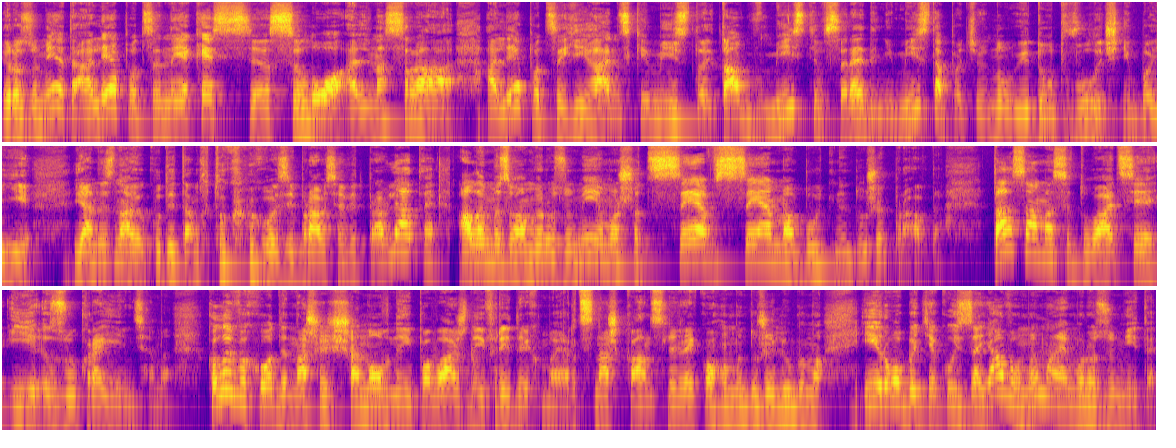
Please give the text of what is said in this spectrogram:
І розумієте, Алепо це не якесь е, село Аль-Насра. Алепо це гігантське місто. І там в місті, всередині міста, ну, йдуть вуличні бої. Я не знаю, куди там хто кого зібрався відправляти, але ми з вами розуміємо, що це все, мабуть, не дуже правда. Та сама ситуація і з українцями. Коли виходить наш шановний і поважний Фрідріх Мерц, наш канцлер, якого ми дуже любимо, і робить якусь заяву, ми маємо розуміти.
